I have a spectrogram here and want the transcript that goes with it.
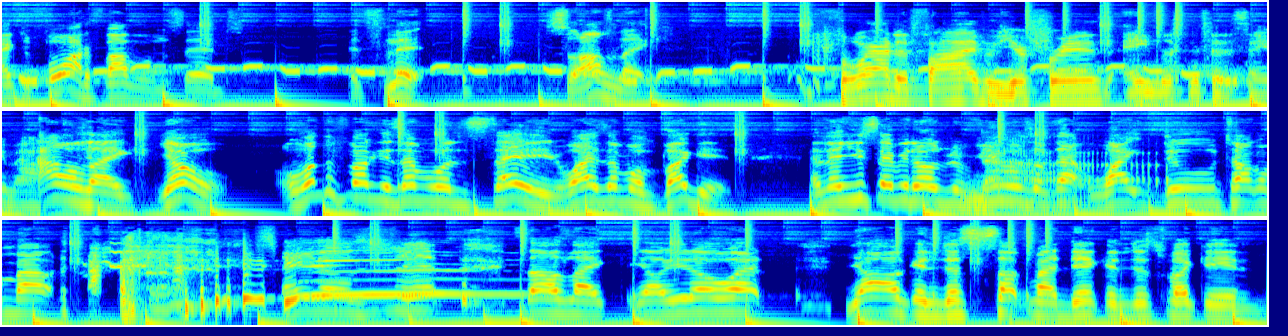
actually four out of five of them said it's lit. So I was like, four out of five of your friends ain't listening to the same album. I was like, "Yo, what the fuck is everyone saying? Why is everyone bugging?" And then you sent me those reviews of that white dude talking about shit. So I was like, "Yo, you know what? Y'all can just suck my dick and just fucking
